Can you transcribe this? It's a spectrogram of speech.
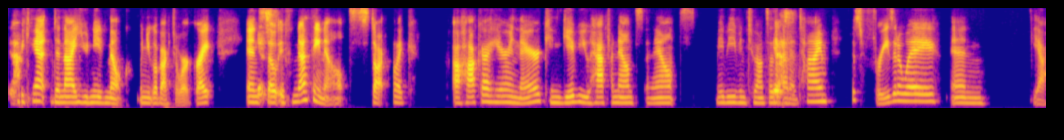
yeah. we can't deny you need milk when you go back to work, right? And yes. so if nothing else, start like a Haakaa here and there can give you half an ounce, an ounce, maybe even two ounces yes. at a time. Just freeze it away. And yeah.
